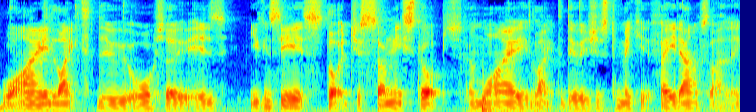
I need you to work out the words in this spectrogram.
what I like to do also is you can see it's it just suddenly stops. And what I like to do is just to make it fade out slightly.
